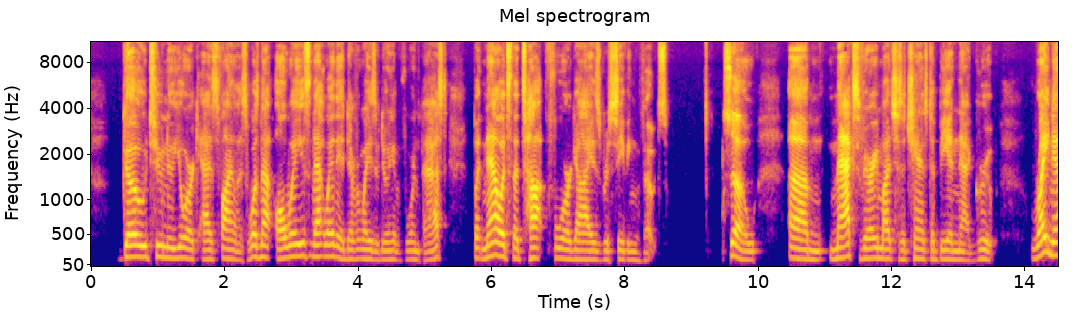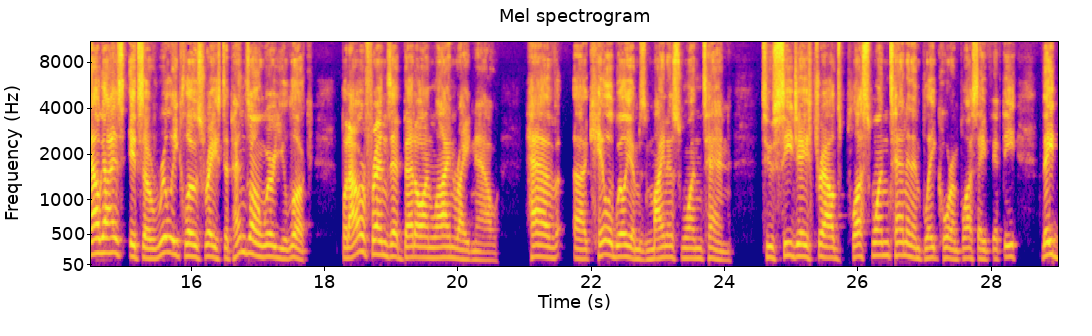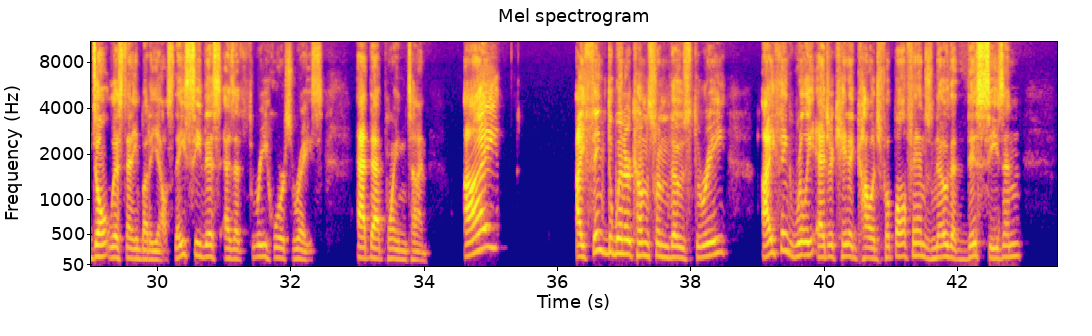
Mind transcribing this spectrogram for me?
go to New York as finalists. Was not always that way. They had different ways of doing it before in the past, but now it's the top four guys receiving votes. So um, Max very much has a chance to be in that group. Right now, guys, it's a really close race. Depends on where you look. But our friends at Bet Online right now have uh, Caleb Williams minus 110 to CJ Stroud's plus 110 and then Blake Corum plus 850. They don't list anybody else. They see this as a three horse race at that point in time. I I think the winner comes from those three. I think really educated college football fans know that this season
